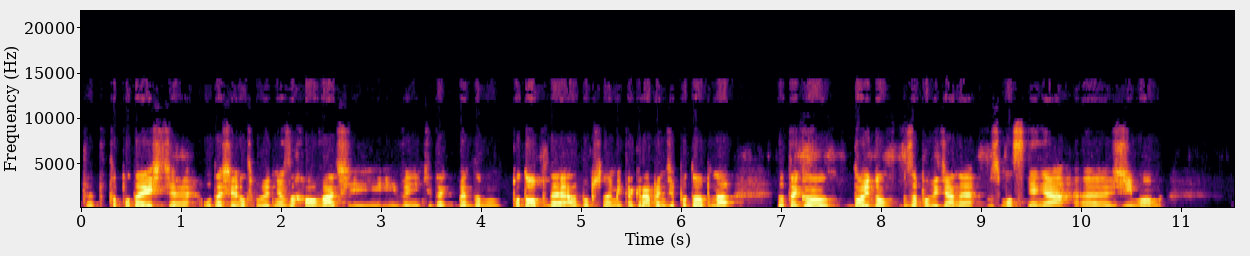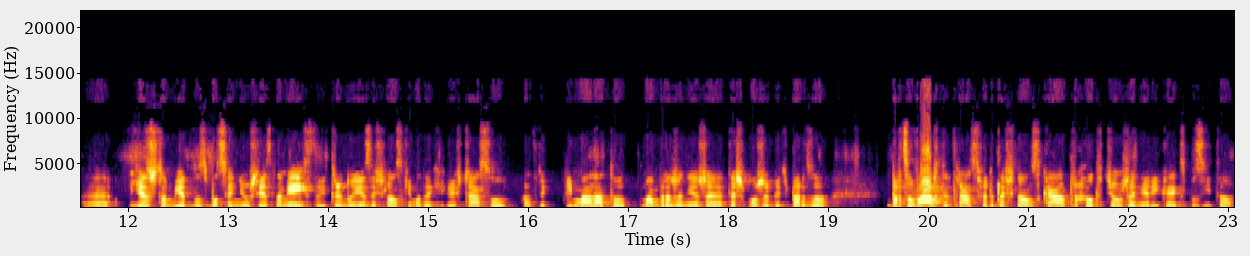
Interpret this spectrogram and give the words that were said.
te, to podejście uda się odpowiednio zachować i, i wyniki tak będą podobne, albo przynajmniej ta gra będzie podobna, do tego dojdą zapowiedziane wzmocnienia e, zimą, E, zresztą jedno wzmocnienie już jest na miejscu i trenuje ze Śląskiem od jakiegoś czasu. Patryk Klimala to mam wrażenie, że też może być bardzo, bardzo ważny transfer dla Śląska, trochę odciążenie Rika Exposito.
